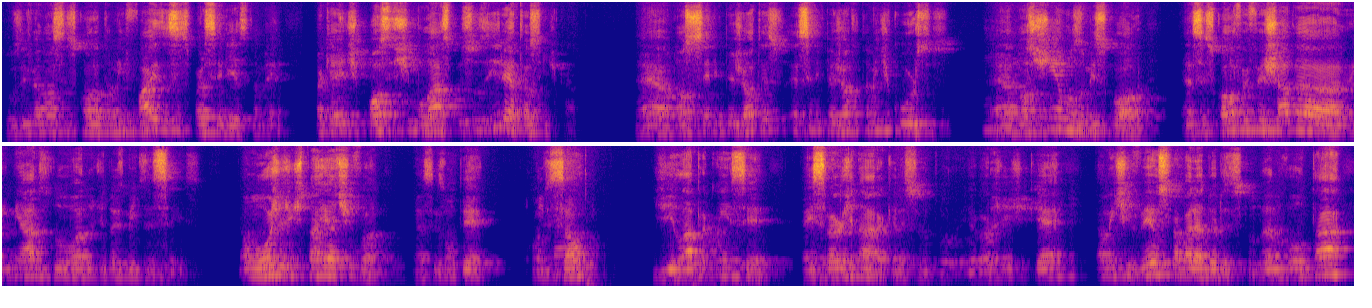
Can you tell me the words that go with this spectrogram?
Inclusive, a nossa escola também faz essas parcerias também, para que a gente possa estimular as pessoas a irem até o sindicato. É, o nosso CNPJ é CNPJ também de cursos. É, nós tínhamos uma escola. Essa escola foi fechada em meados do ano de 2016. Então, hoje a gente está reativando. Né? Vocês vão ter condição de ir lá para conhecer. É extraordinária aquela estrutura. E agora a gente quer realmente ver os trabalhadores estudando, voltar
